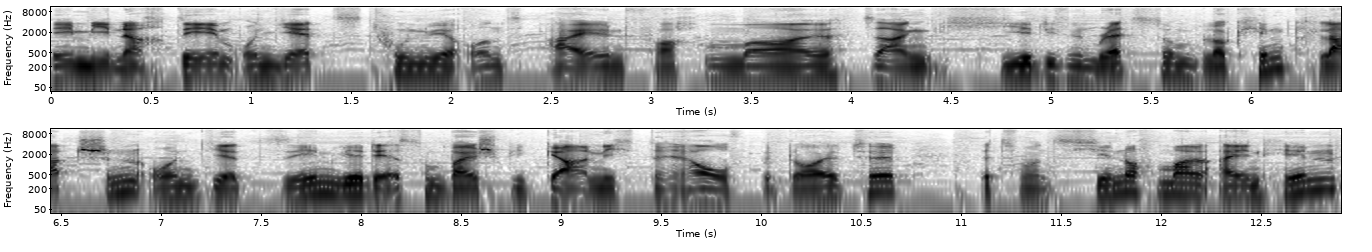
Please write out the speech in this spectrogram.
nehmen, je nachdem. Und jetzt tun wir uns einfach mal sagen, hier diesen Redstone Block hinklatschen. Und jetzt sehen wir, der ist zum Beispiel gar nicht drauf. Bedeutet, setzen wir uns hier nochmal ein hin.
